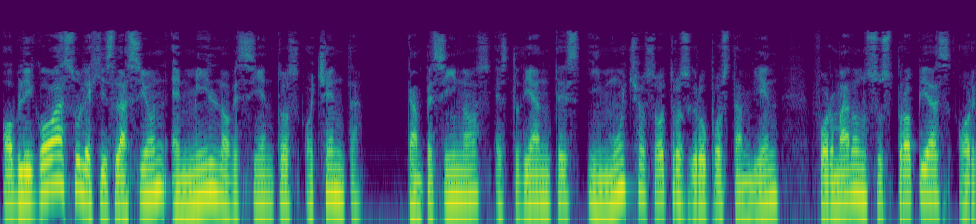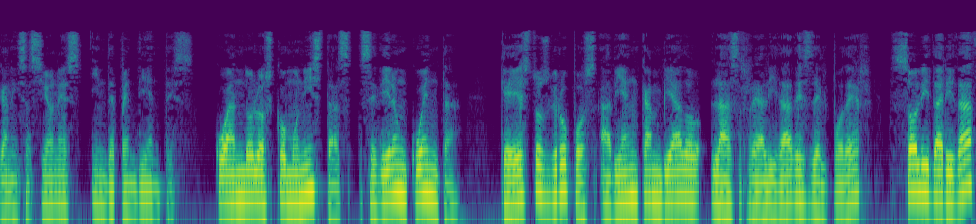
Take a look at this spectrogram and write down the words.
obligó a su legislación en 1980. Campesinos, estudiantes y muchos otros grupos también formaron sus propias organizaciones independientes. Cuando los comunistas se dieron cuenta que estos grupos habían cambiado las realidades del poder, Solidaridad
